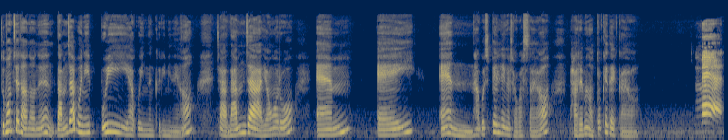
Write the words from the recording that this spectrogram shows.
두 번째 단어는 남자분이 V 하고 있는 그림이네요. 자, 남자 영어로 M A N 하고 스펠링을 적었어요. 발음은 어떻게 될까요? Man,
